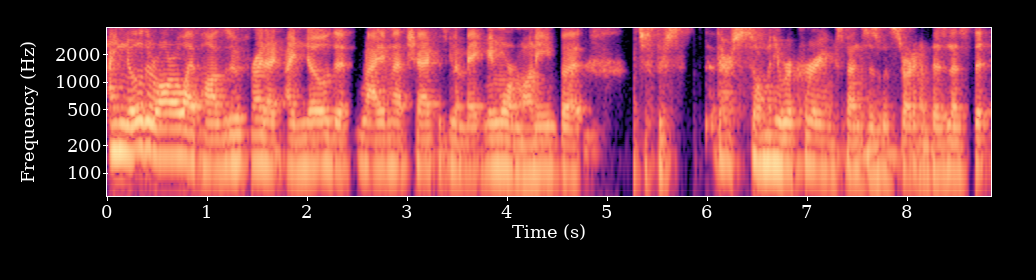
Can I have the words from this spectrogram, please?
I know they're ROI positive, right? I, I know that writing that check is going to make me more money, but just there's there's so many recurring expenses with starting a business that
